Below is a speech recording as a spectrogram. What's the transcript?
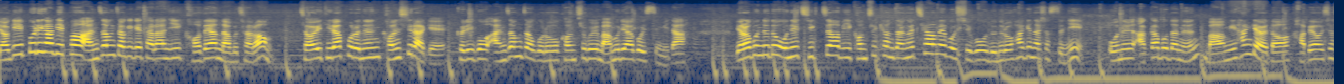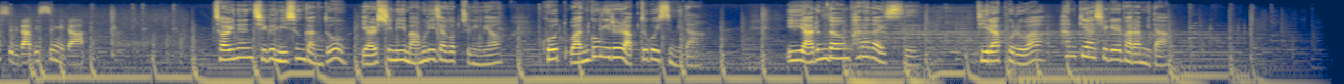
여기 뿌리가 깊어 안정적이게 자란 이 거대한 나무처럼 저희 디라포르는 건실하게 그리고 안정적으로 건축을 마무리하고 있습니다. 여러분들도 오늘 직접 이 건축 현장을 체험해 보시고 눈으로 확인하셨으니 오늘 아까보다는 마음이 한결 더 가벼우셨으리라 믿습니다. 저희는 지금 이 순간도 열심히 마무리 작업 중이며 곧 완공일을 앞두고 있습니다. 이 아름다운 파라다이스, 디라포르와 함께 하시길 바랍니다.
